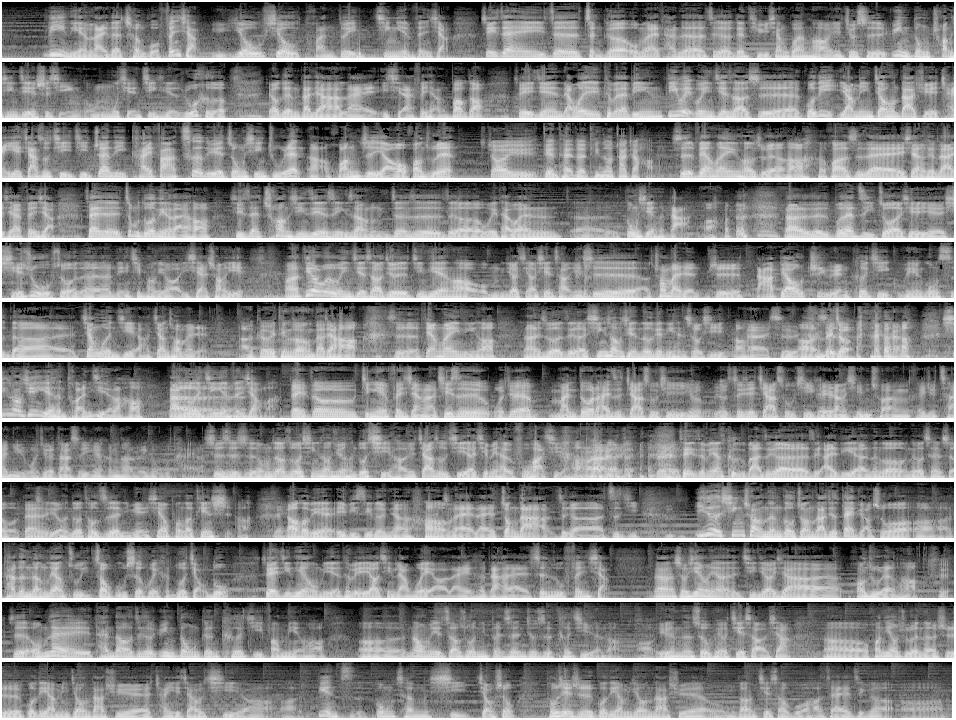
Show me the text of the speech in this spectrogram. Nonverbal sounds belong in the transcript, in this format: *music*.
历年来的成果分享与优秀团队经验分享，所以在这整个我们来谈的这个跟体育相关哈，也就是运动创新这件事情，我们目前进行的如何，要跟大家来一起来分享的报告。所以今天两位特别来宾，第一位为您介绍的是国立阳明交通大学产业加速器及专利开发策略中心主任啊黄志尧黄主任。教育电台的听众，大家好，是非常欢迎黄主任哈，*laughs* 黄老师在现场跟大家一起来分享，在这么多年来哈，其实，在创新这件事情上，你真的是这个为台湾呃贡献很大啊。*laughs* 那不但自己做，而且也协助所有的年轻朋友一起来创业啊。第二位为您介绍就是今天哈，我们邀请到现场也是创办人是达标智源科技股份有限公司的姜文杰啊，姜创办人。啊，各位听众，大家好，是非常欢迎您哦。那你说这个新创圈都跟你很熟悉啊？哎，是啊，没错，*laughs* 新创圈也很团结了哈。大家都会经验分享嘛？对，都经验分享啦。其实我觉得蛮多的，还是加速器有有这些加速器可以让新创可以去参与。我觉得它是一个很好的一个舞台了。是是是，我们知道说新创圈很多器哈，有加速器啊，前面还有孵化器哈。*laughs* 对，*laughs* 所以怎么样 cook 把这个这个 idea 能够能够成熟？但是有很多投资人里面先要碰到天使啊，然后后面 A B C 轮这样好来来壮大这个自己。一个新创能够壮大，就代表说呃，它的能量足以照顾社会很多角落。所以今天我们也特别邀请两位啊，来和大家来深入分享。那首先我想请教一下黄主任哈，是是我们在谈到这个运动跟科技方面哈，呃，那我们也知道说你本身就是科技人了哦，也跟所有朋友介绍一下。呃，黄金耀主任呢是国立阳明交通大学产业加速器啊啊电子工程系教授，同时也是国立阳明交通大学我们刚刚介绍过哈，在这个呃。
